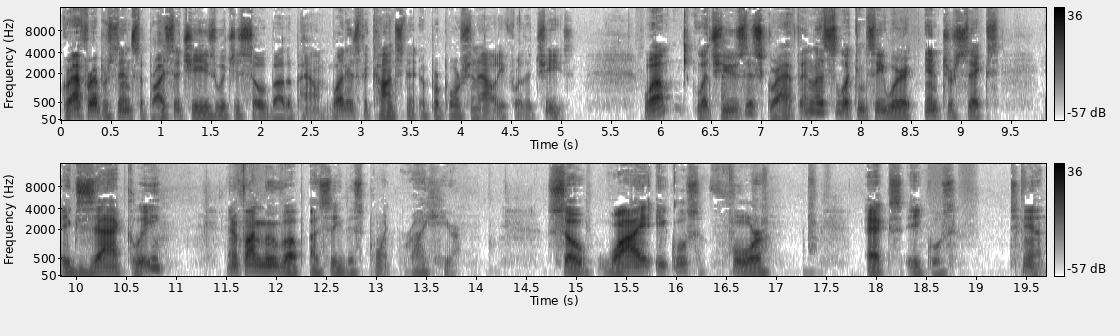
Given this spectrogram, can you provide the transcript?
Graph represents the price of cheese which is sold by the pound. What is the constant of proportionality for the cheese? Well, let's use this graph and let's look and see where it intersects exactly. And if I move up, I see this point right here. So y equals 4 x equals 10.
